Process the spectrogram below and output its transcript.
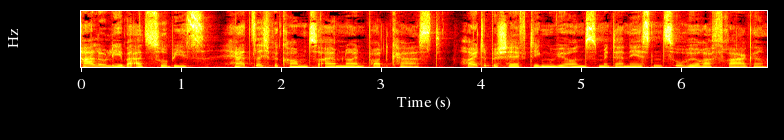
Hallo liebe Azubis, herzlich willkommen zu einem neuen Podcast. Heute beschäftigen wir uns mit der nächsten Zuhörerfrage.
